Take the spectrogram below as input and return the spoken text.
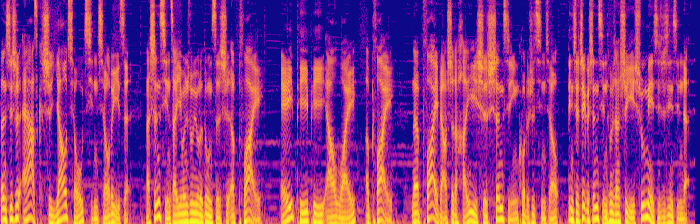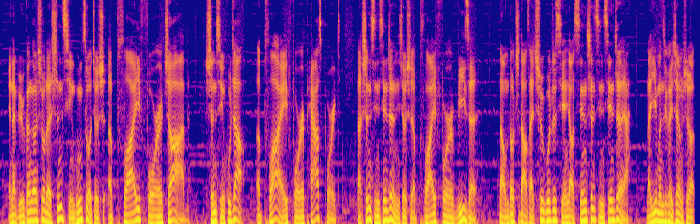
但其实 ask 是要求、请求的意思。那申请在英文中用的动词是 apply，a p p l y，apply。那 apply 表示的含义是申请或者是请求，并且这个申请通常是以书面形式进行的。哎，那比如刚刚说的申请工作就是 apply for a job，申请护照 apply for a passport，那申请签证就是 apply for a visa。那我们都知道，在出国之前要先申请签证呀。那英文就可以这么说：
